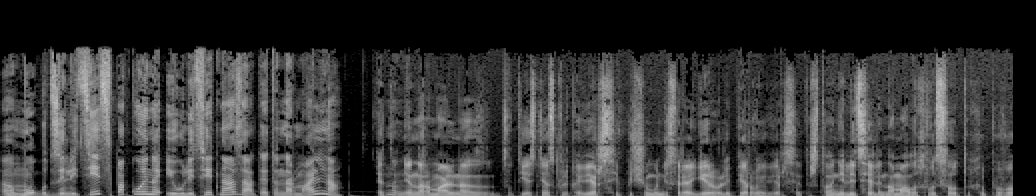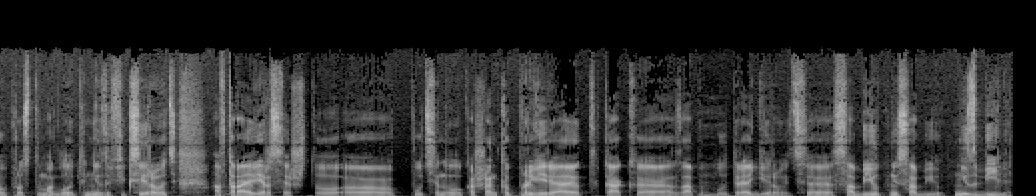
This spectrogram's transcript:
э, могут залететь спокойно и улететь назад. Это нормально? Это ну. ненормально. Тут есть несколько версий, почему не среагировали. Первая версия это что они летели на малых высотах, и ПВО просто могло это не зафиксировать. А вторая версия, что э, Путин и Лукашенко проверяют, как э, Запад mm-hmm. будет реагировать. Э, собьют, не собьют, не сбили.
